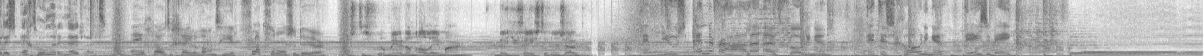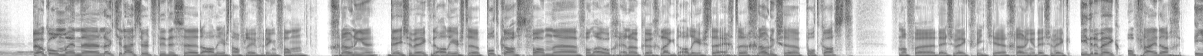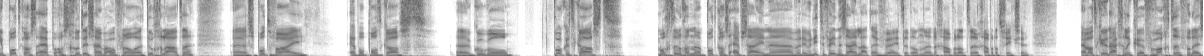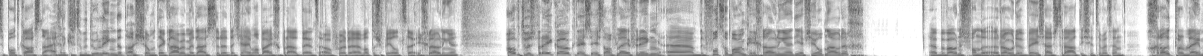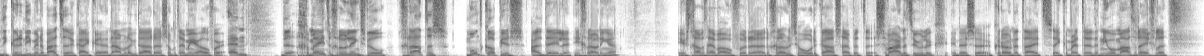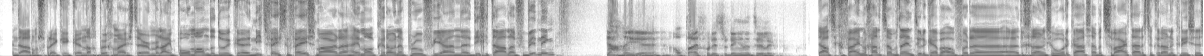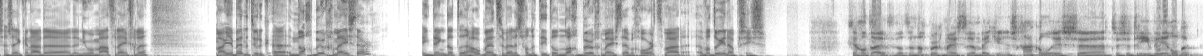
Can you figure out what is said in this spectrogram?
Er is echt honger in Nederland. En je grote gele wand hier, vlak voor onze deur. Dus het is veel meer dan alleen maar een beetje feesten en zuipen. Het nieuws en de verhalen uit Groningen. Dit is Groningen deze week. Welkom en uh, leuk dat je luistert. Dit is uh, de allereerste aflevering van Groningen deze week. De allereerste podcast van, uh, van Oog. En ook gelijk de allereerste echte Groningse podcast. Vanaf deze week vind je Groningen deze week iedere week op vrijdag in je podcast-app. Als het goed is zijn we overal toegelaten. Spotify, Apple Podcast, Google, Pocketcast... Mocht er nog een podcast-app zijn waarin we niet te vinden zijn, laat even weten. Dan, dan gaan, we dat, gaan we dat fixen. En wat kun je eigenlijk eh, verwachten van deze podcast? Nou, eigenlijk is de bedoeling dat als je zo meteen klaar bent met luisteren... dat je helemaal bijgepraat bent over eh, wat er speelt eh, in Groningen. Hoop te bespreken ook, deze eerste aflevering. de voedselbank in Groningen, die heeft je hulp nodig. Bewoners van de Rode Weeshuisstraat die zitten met een groot probleem. Die kunnen niet meer naar buiten kijken namelijk. Daar zometeen meer over. En de gemeente GroenLinks wil gratis mondkapjes uitdelen in Groningen. Eerst gaan we het hebben over eh, de Groningse horeca. Ze hebben het eh, zwaar natuurlijk in deze coronatijd. Zeker met eh, de nieuwe maatregelen. En daarom spreek ik nachtburgemeester Merlijn Polman. Dat doe ik niet face-to-face, maar helemaal corona-proof via een digitale verbinding. Ja, altijd voor dit soort dingen natuurlijk. Ja, hartstikke fijn. We gaan het zo meteen natuurlijk hebben over de Groningse horeca. Ze hebben het zwaar tijdens de coronacrisis en zeker na de, de nieuwe maatregelen. Maar je bent natuurlijk nachtburgemeester. Ik denk dat een hoop mensen wel eens van de titel nachtburgemeester hebben gehoord. Maar eh, wat doe je nou precies? Ik zeg altijd dat een nachtburgemeester een beetje een schakel is uh, tussen drie werelden.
